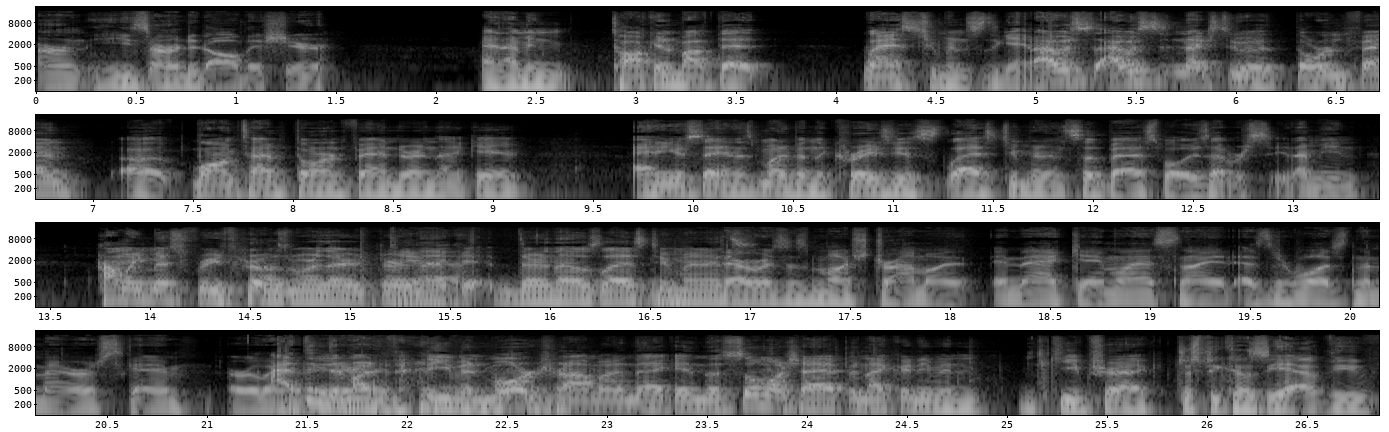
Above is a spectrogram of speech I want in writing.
earned. He's earned it all this year. And I mean, talking about that last two minutes of the game, I was I was sitting next to a Thorn fan, a longtime Thorn fan during that game, and he was saying this might have been the craziest last two minutes of basketball he's ever seen. I mean, how many missed free throws were there during Yeah. that during those last two minutes? There was as much drama in that game last night as there was in the Marist game earlier. I think the there might have been even more drama in that game. There's so much happened, I couldn't even keep track. Just because, yeah, if you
